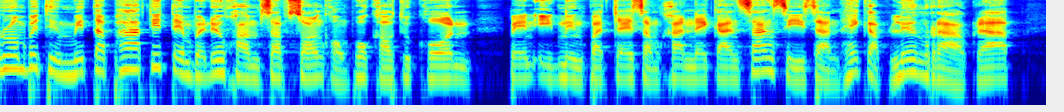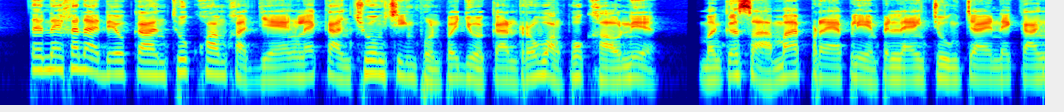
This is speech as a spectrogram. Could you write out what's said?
รวมไปถึงมิตรภาพที่เต็มไปด้วยความซับซ้อนของพวกเขาทุกคน เป็นอีกหนึ่งปัจจัยสำคัญในการสร้างสีสันให้กับเรื่องราวครับ แต่ในขณะเดียวกันทุกความขัดแย้งและการช่วงชิงผลประโยชน์กันระหว่างพวกเขาเนี่ย มันก็สามารถแปลเปลี่ยนเป็นแรงจูงใจในการ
